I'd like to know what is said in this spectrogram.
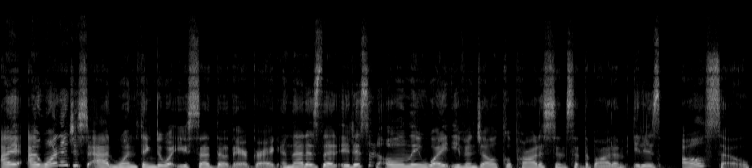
I, I want to just add one thing to what you said, though, there, Greg, and that is that it isn't only white evangelical Protestants at the bottom, it is also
